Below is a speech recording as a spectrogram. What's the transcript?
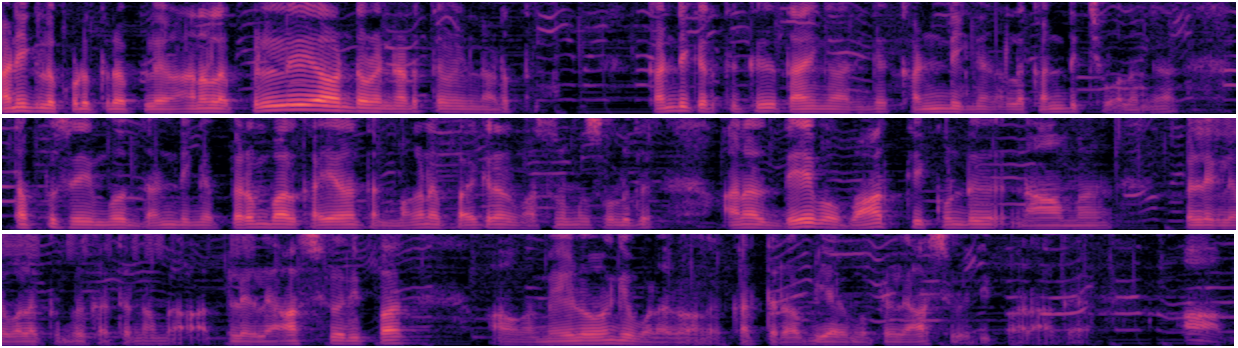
கனிகளை கொடுக்குற பிள்ளை அதனால் பிள்ளையாண்டவரை நடத்த வழியில் நடத்தணும். கண்டிக்கிறதுக்கு தயங்காதீங்க கண்டிங்க நல்லா கண்டித்து வளங்க தப்பு செய்யும்போது தண்டிங்க. பெரும்பால் கையால் தன் மகனை பகிர்ந்த வசனமும் சொல்லுது. ஆனால் தேவ வார்த்தை கொண்டு நாம் பிள்ளைகளை வளர்க்கும்போது கத்தர் நம்ம பிள்ளைகளை ஆசீர்வதிப்பார். அவங்க மேலோங்கி வளருவாங்க. கர்த்தர் அப்படியே அவங்க பிள்ளைகளை ஆசீர்வதிப்பாராக. ஆமாம்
